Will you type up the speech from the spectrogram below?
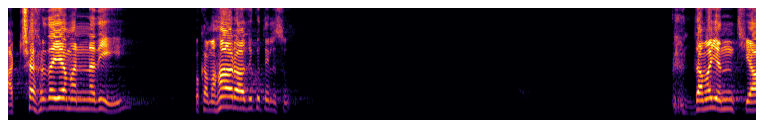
అక్షహృదయం అన్నది ఒక మహారాజుకు తెలుసు. దమయంత్యా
